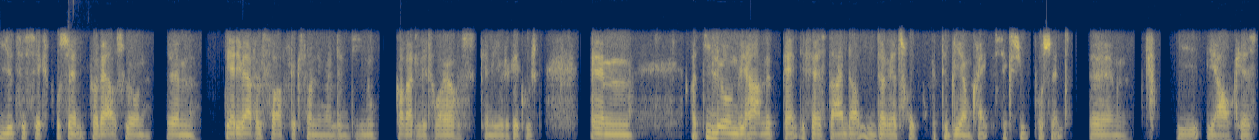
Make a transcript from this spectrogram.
4-6% på erhvervslån. Øhm, det er det i hvert fald for Flexfunding og Lendino. Det kan godt være det lidt højere hos Cameo, det kan jeg ikke huske. Øhm, og de lån, vi har med pant i fast ejendom, der vil jeg tro, at det bliver omkring 6-7 procent øhm, i, i afkast.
